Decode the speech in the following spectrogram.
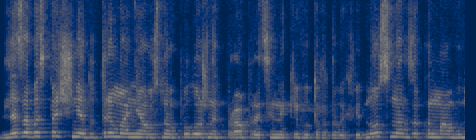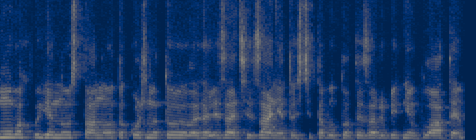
Для забезпечення дотримання основоположних прав працівників у трудових відносинах, зокрема в умовах воєнного стану, а також метою легалізації зайнятості та виплати заробітної плати,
